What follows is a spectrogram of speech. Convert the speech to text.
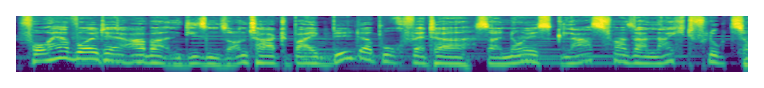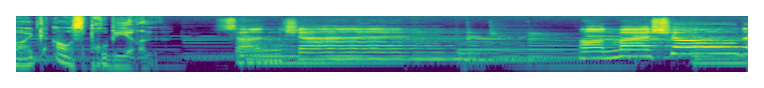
Vorher wollte er aber an diesem Sonntag bei Bilderbuchwetter sein neues Glasfaser-Leichtflugzeug ausprobieren. Sunshine on my shoulders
